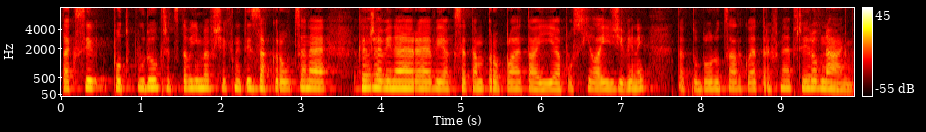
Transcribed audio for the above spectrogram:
tak si pod půdou představíme všechny ty zakroucené keřeviné révy, jak se tam proplétají a posílají živiny. Tak to bylo docela takové trefné přirovnání.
